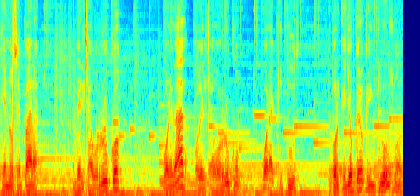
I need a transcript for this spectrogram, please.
que nos separa del chaborruco por edad o del chaborruco por actitud. Porque yo creo que incluso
